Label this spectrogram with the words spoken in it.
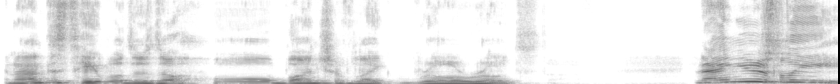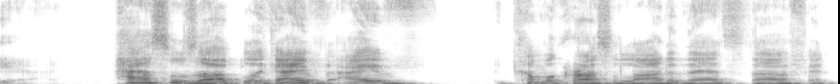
And on this table, there's a whole bunch of like railroad stuff. And I usually pass those up. Like I've I've come across a lot of that stuff and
